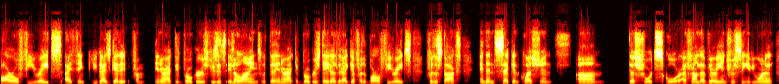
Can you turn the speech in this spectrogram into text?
borrow fee rates. I think you guys get it from interactive brokers because it's it aligns with the interactive brokers data that I get for the borrow fee rates for the stocks. And then second question, um, the short score. I found that very interesting. If you want to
